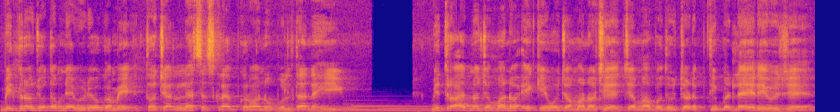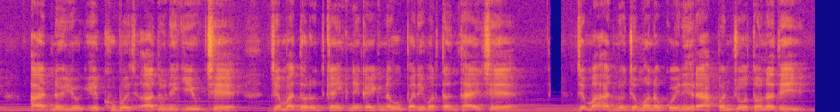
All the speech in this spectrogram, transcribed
મિત્રો, જો તમને વીડિયો ગમે તો ચેનલને સબસ્ક્રાઇબ કરવાનું ભૂલતા નહીં. મિત્રો, આજનો જમાનો એક એવો જમાનો છે જેમાં બધું ઝડપથી બદલાઈ રહ્યું છે. આજનો યુગ એ ખૂબ જ આધુનિક યુગ છે, જેમાં દરરોજ કંઈક ને કંઈક નવું પરિવર્તન થાય છે. જેમાં આજનો જમાનો કોઈની રાહ પણ જોતો નથી.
